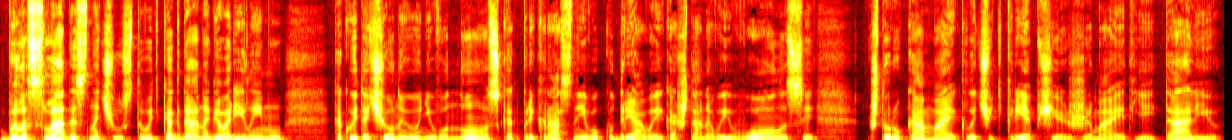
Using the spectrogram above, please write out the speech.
Было сладостно чувствовать, когда она говорила ему, какой точеный у него нос, как прекрасны его кудрявые каштановые волосы, что рука Майкла чуть крепче сжимает ей талию,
